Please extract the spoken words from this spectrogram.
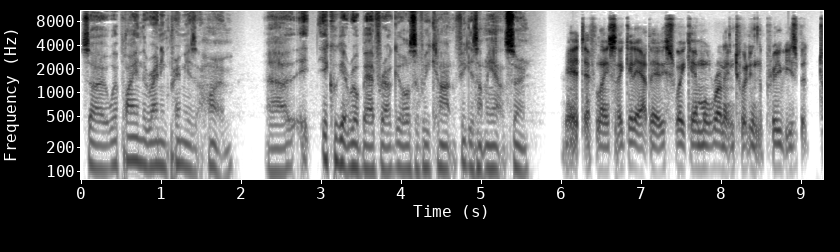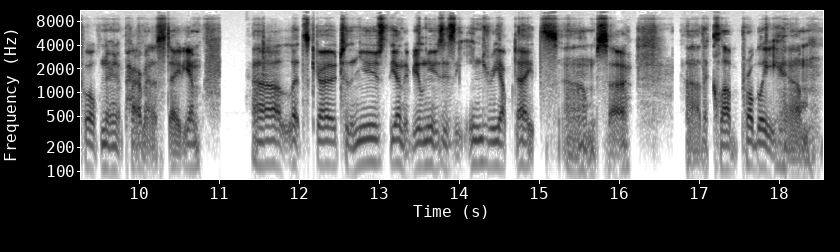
So we're playing the reigning premiers at home. Uh, it, it could get real bad for our girls if we can't figure something out soon. Yeah, definitely. So get out there this weekend. We'll run into it in the previews, but 12 noon at Parramatta Stadium. Uh, let's go to the news. The only real news is the injury updates. Um, so uh, the club probably um,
